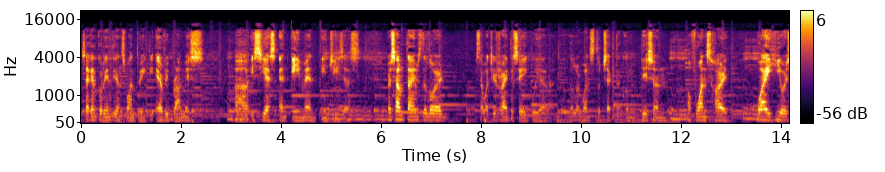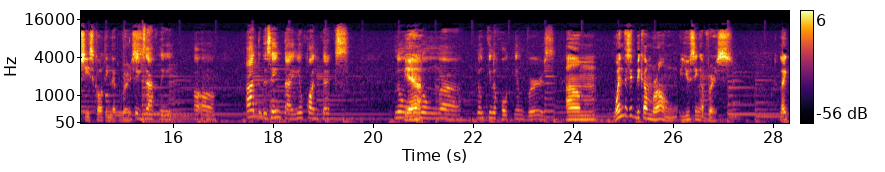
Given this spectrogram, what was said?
2 Corinthians 1.20, every Mm. promise uh, is yes and amen in Mm-hmm. Jesus. Or sometimes the Lord, is that what you're trying to say, Kuya? The Lord wants to check the condition Mm-hmm. of one's heart. Why he or she is quoting that verse. Exactly. Oo. At at the same time, yung context nung Yeah. nung uh, nung kino-quote niyang verse. Um, when does it become wrong using a verse? Like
